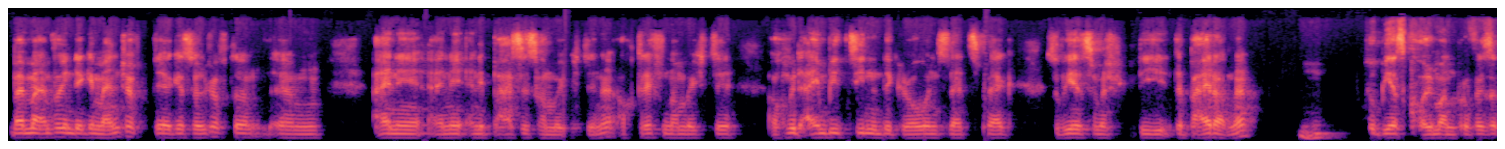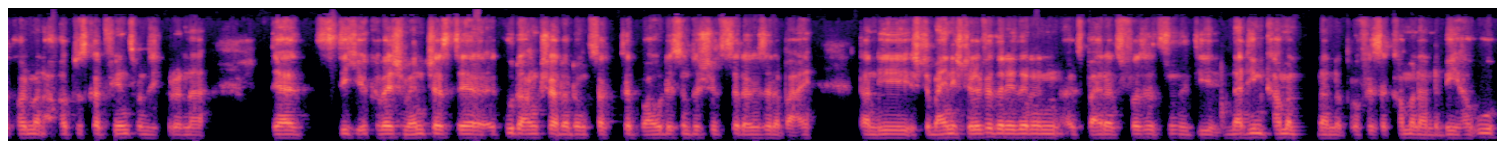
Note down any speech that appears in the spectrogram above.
weil man einfach in der Gemeinschaft der Gesellschafter ähm, eine, eine, eine Basis haben möchte, ne? auch Treffen haben möchte, auch mit einbeziehen in the Grow ins Netzwerk, so wie jetzt zum Beispiel die, der Beirat. Ne? Mhm. Tobias Kollmann, Professor Kollmann, Autoscout 24 Gründer, der sich Ventures der gut angeschaut hat und gesagt hat, wow, das unterstützt er, da ist er dabei. Dann die meine Stellvertreterin als Beiratsvorsitzende, die Nadine Kammerland, der Professor Kammerland der WHU,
